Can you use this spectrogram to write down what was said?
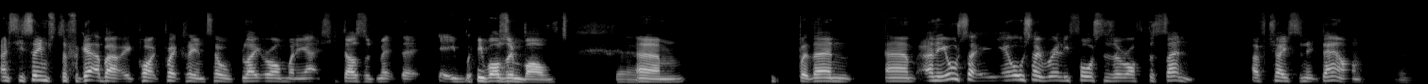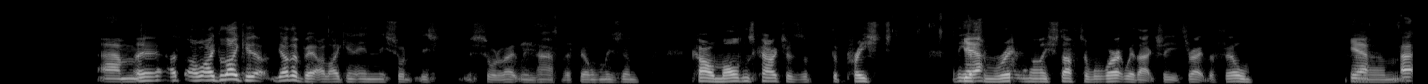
And she seems to forget about it quite quickly until later on when he actually does admit that he, he was involved. Yeah. Um, but then, um, and he also it also really forces her off the scent of chasing it down. Um, uh, I'd like it. The other bit I like in, in this sort of this, sort of opening half of the film is um, Karl Malden's character as the, the priest. I think yeah. he has some really nice stuff to work with actually throughout the film. Yeah, um, uh,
